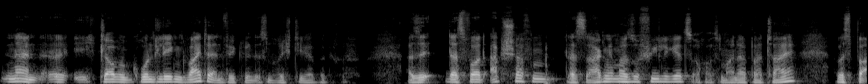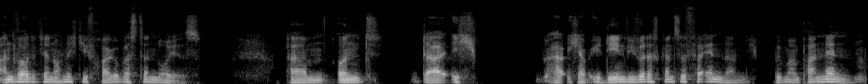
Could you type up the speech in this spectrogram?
Nein, äh, ich glaube, grundlegend weiterentwickeln ist ein richtiger Begriff. Also das Wort abschaffen, das sagen immer so viele jetzt, auch aus meiner Partei, aber es beantwortet ja noch nicht die Frage, was dann neu ist. Ähm, und da ich ich habe Ideen, wie wir das Ganze verändern. Ich will mal ein paar nennen.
